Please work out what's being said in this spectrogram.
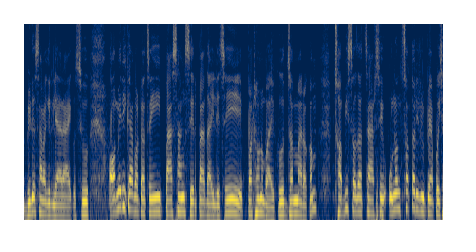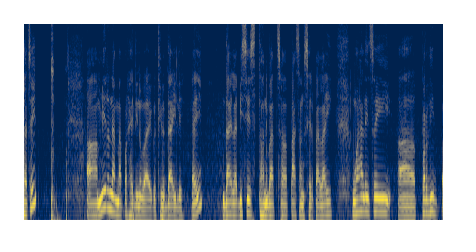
भिडियो सामग्री ल्याएर आएको छु। अमेरिकाबाट चाहिँ पासाङ शेर्पा दाईले चाहिँ पठाउनु भएको जम्मा रकम छब्बिस हजार चार सय उनसत्तरी रुपियाँ पैसा चाहिँ मेरो नाममा पठाइदिनु भएको थियो दाईले है। दाईलाई विशेष धन्यवाद छ पासाङ शेर्पालाई। उहाँले चाहिँ प्रदीप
